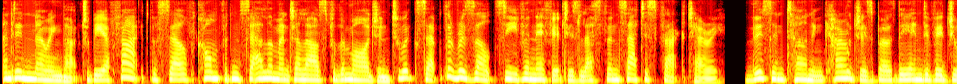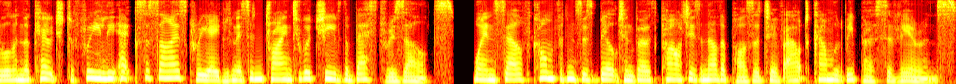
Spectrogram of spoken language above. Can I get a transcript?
and in knowing that to be a fact, the self confidence element allows for the margin to accept the results even if it is less than satisfactory. This in turn encourages both the individual and the coach to freely exercise creativeness in trying to achieve the best results. When self confidence is built in both parties, another positive outcome would be perseverance.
